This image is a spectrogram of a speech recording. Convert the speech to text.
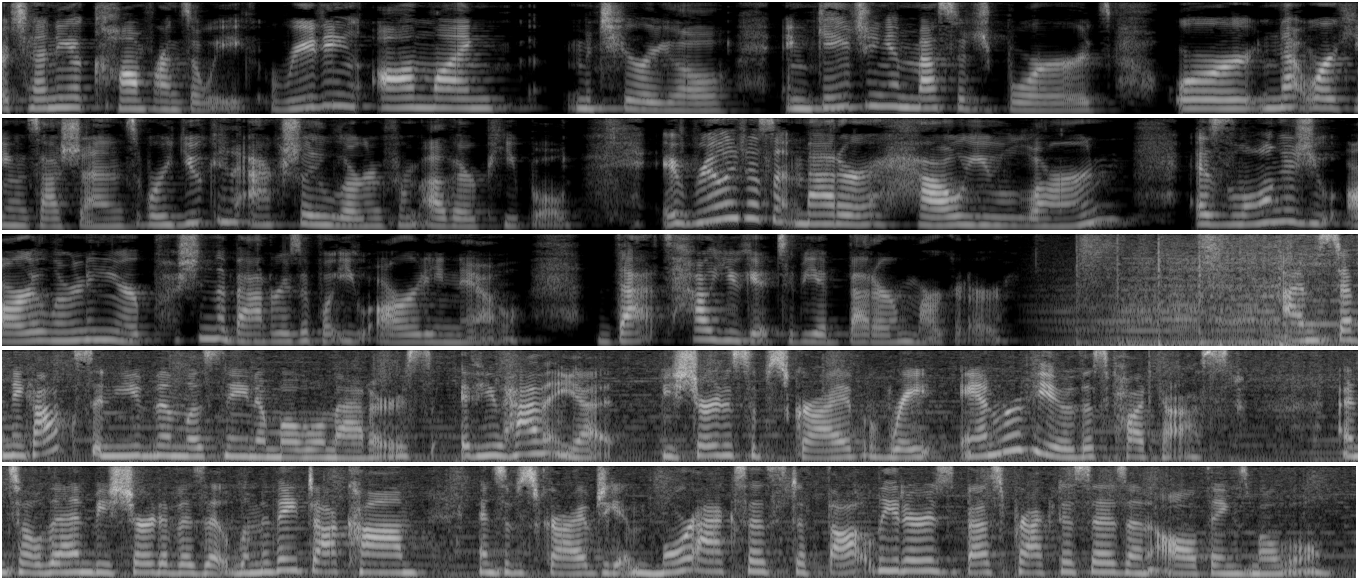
attending a conference a week, reading online material, engaging in message boards or networking sessions where you can actually learn from other people. It really doesn't matter how you learn, as long as you are learning, you're pushing the boundaries of what you already know. That's how you get to be a better marketer. I'm Stephanie Cox, and you've been listening to Mobile Matters. If you haven't yet, be sure to subscribe, rate, and review this podcast. Until then, be sure to visit lumavate.com and subscribe to get more access to thought leaders, best practices, and all things mobile.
